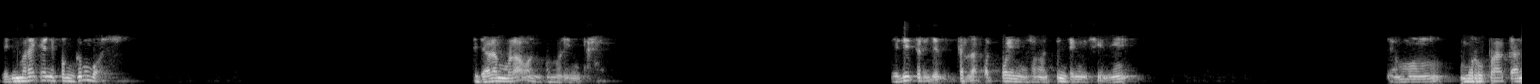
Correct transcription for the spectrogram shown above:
Jadi mereka ini penggembos di dalam melawan pemerintah. Jadi terdapat poin yang sangat penting di sini yang merupakan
